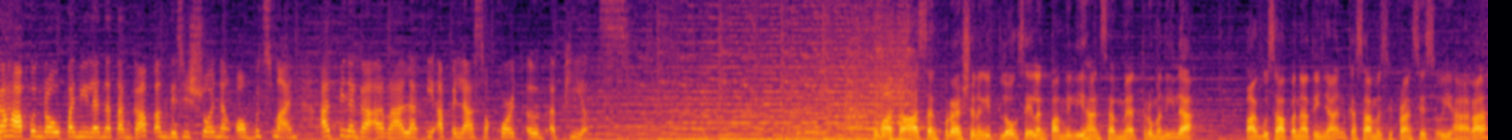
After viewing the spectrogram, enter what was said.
Kahapon raw pa nila natanggap ang desisyon ng ombudsman at pinag-aaralang iapela sa Court of Appeals. Tumataas ang presyo ng itlog sa ilang pamilihan sa Metro Manila. Pag-usapan natin yan kasama si Francis Uyahara,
